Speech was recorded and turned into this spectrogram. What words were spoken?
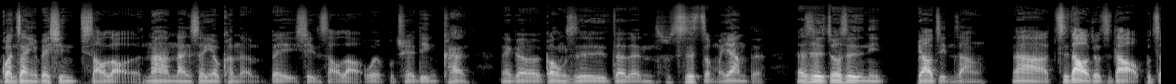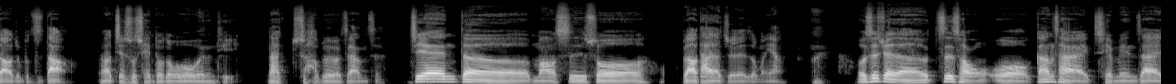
馆长也被性骚扰了，那男生有可能被性骚扰，我也不确定看那个公司的人是怎么样的。但是就是你不要紧张，那知道就知道，不知道就不知道。然后结束前多多问问题，那差不多就这样子。今天的毛师说，不知道大家觉得怎么样？我是觉得，自从我刚才前面在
